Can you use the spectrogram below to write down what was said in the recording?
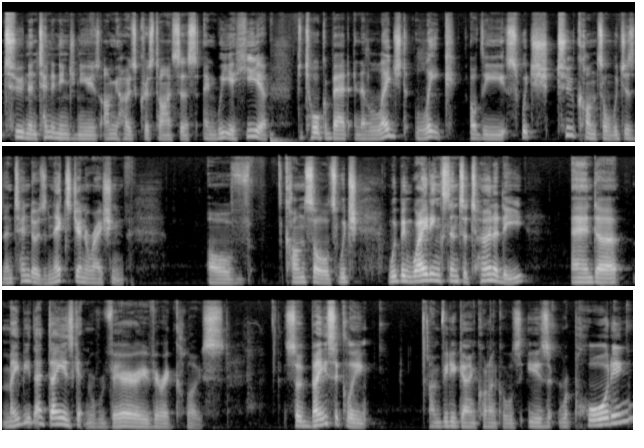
to Nintendo Ninja News. I'm your host Chris Tysis, and we are here to talk about an alleged leak of the Switch 2 console, which is Nintendo's next generation of consoles, which we've been waiting since eternity, and uh, maybe that day is getting very, very close. So basically, um, Video Game Chronicles is reporting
